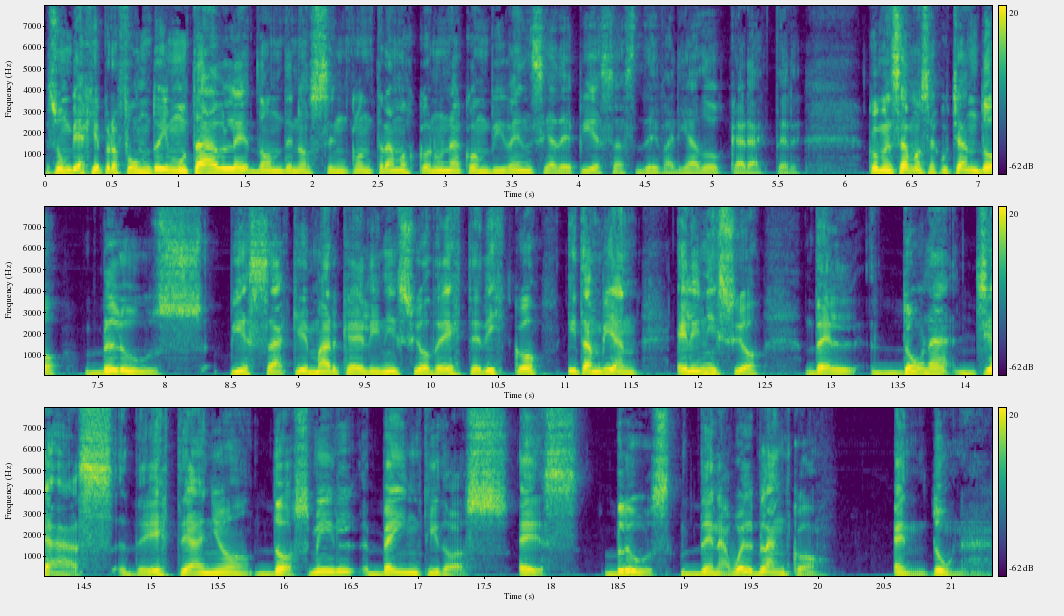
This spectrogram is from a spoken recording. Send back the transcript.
Es un viaje profundo y mutable donde nos encontramos con una convivencia de piezas de variado carácter. Comenzamos escuchando Blues, pieza que marca el inicio de este disco y también el inicio del Duna Jazz de este año 2022. Es Blues de Nahuel Blanco en Duna.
